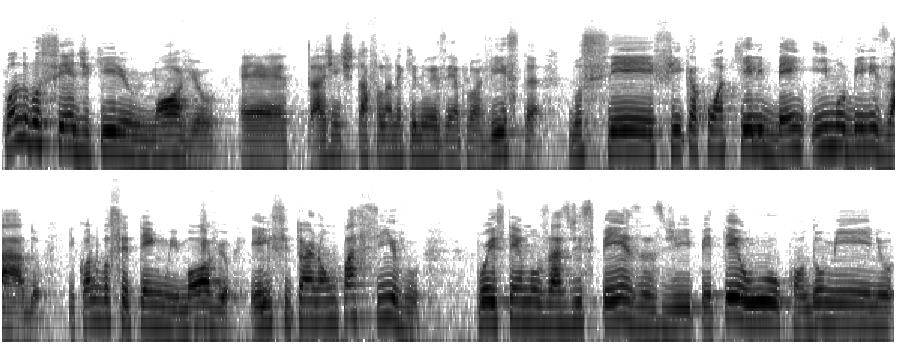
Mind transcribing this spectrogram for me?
Quando você adquire um imóvel, é, a gente está falando aqui no exemplo à vista, você fica com aquele bem imobilizado. E quando você tem um imóvel, ele se torna um passivo pois temos as despesas de IPTU, condomínio,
